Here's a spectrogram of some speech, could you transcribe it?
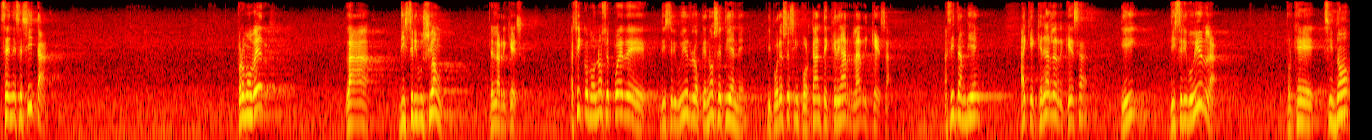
Se necesita promover la distribución de la riqueza. Así como no se puede distribuir lo que no se tiene, y por eso es importante crear la riqueza, así también hay que crear la riqueza y distribuirla, porque si no,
